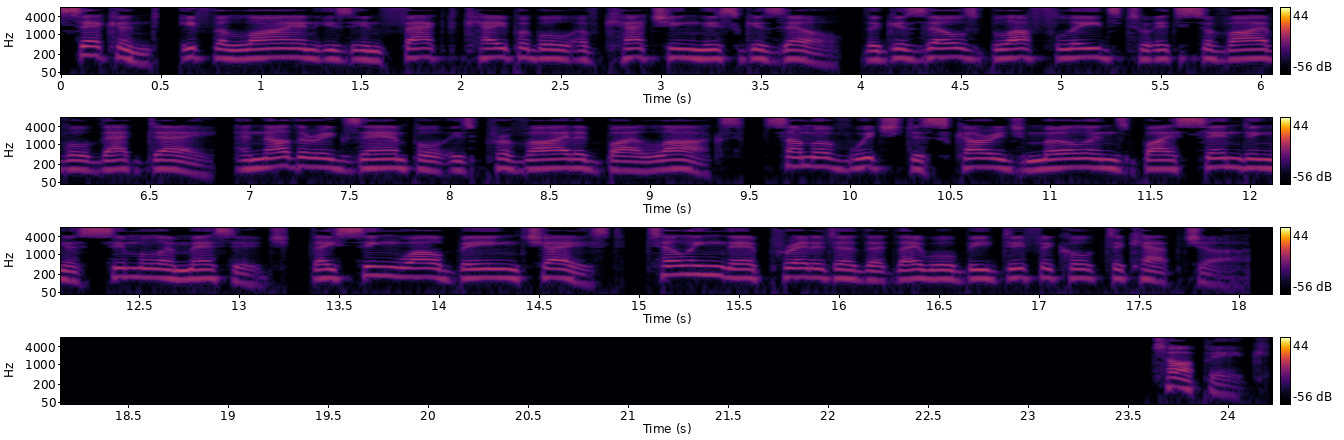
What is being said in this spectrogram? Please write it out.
Second, if the lion is in fact capable of catching this gazelle, the gazelle's bluff leads to its survival that day. Another example is provided by larks, some of which discourage merlins by sending a similar message. They sing while being chased, telling their predator that they will be difficult to capture. Topic:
